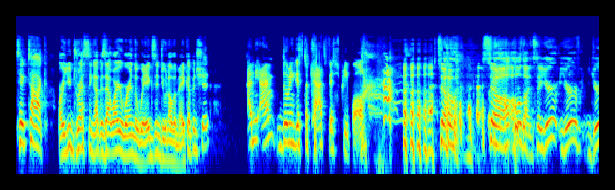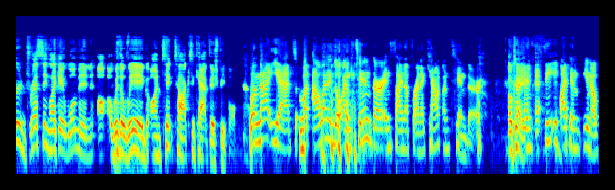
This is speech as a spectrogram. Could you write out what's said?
TikTok, are you dressing up? Is that why you're wearing the wigs and doing all the makeup and shit? I mean, I'm doing this to catfish people. So, so hold on. So you're you're you're dressing like a woman uh, with a wig on TikTok to catfish people. well, not yet, but I want to go on Tinder and sign up for an account on Tinder Okay. and see if I can, you know,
